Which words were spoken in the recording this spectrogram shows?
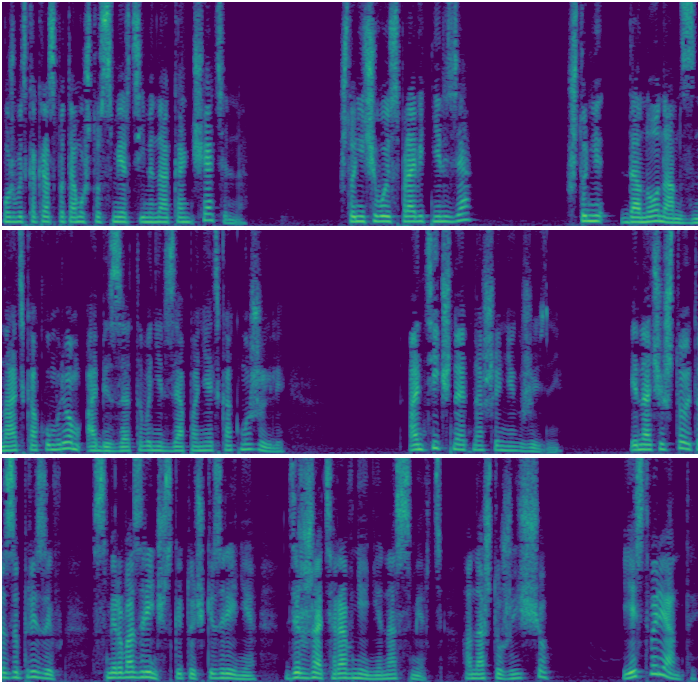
Может быть, как раз потому, что смерть именно окончательна, что ничего исправить нельзя, что не дано нам знать, как умрем, а без этого нельзя понять, как мы жили. Античное отношение к жизни. Иначе что это за призыв с мировоззренческой точки зрения держать равнение на смерть? А на что же еще? Есть варианты?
